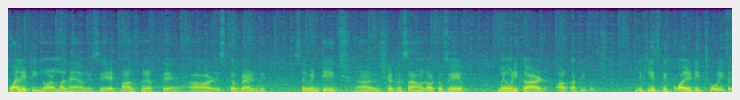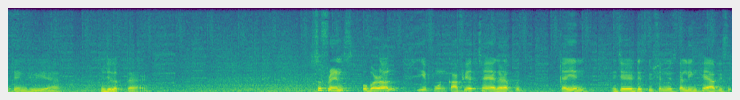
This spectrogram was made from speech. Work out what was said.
क्वालिटी नॉर्मल है, हम इसे एडवांस में रखते हैं और इसका brand seventy inch shutter sound auto save memory card और काफ़ी कुछ। देखिए, इसकी क्वालिटी थोड़ी तो चेंज हुई है, मुझे लगता है। सो फ्रेंड्स ओवरऑल ये फ़ोन काफ़ी अच्छा है। अगर आपको चाहिए नीचे डिस्क्रिप्शन में इसका लिंक है, आप इसे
